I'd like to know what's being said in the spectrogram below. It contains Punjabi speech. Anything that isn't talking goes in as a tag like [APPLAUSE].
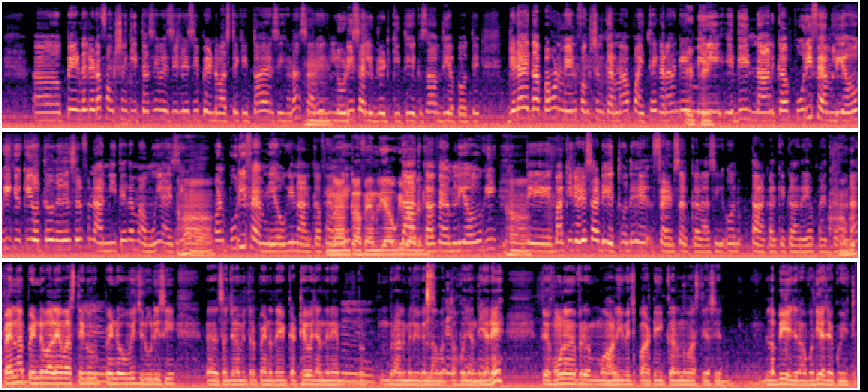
ਪਿੰਡ ਜਿਹੜਾ ਫੰਕਸ਼ਨ ਕੀਤਾ ਸੀ ਬੇਸਿਕਲੀ ਅਸੀਂ ਪਿੰਡ ਵਾਸਤੇ ਕੀਤਾ ਹੋਇਆ ਸੀ ਹਨਾ? ਸਾਰੇ ਹਮ। ਲੋਹੜੀ ਸੈਲੀਬ੍ਰੇਟ ਕੀਤੀ ਇੱਕ ਹਿਸਾਬ ਦੀ ਆਪਾਂ ਉੱਤੇ ਜਿਹੜਾ ਇਹਦਾ ਆਪਾਂ ਹੁਣ ਮੇਨ ਫੰਕਸ਼ਨ ਕਰਨਾ ਆਪਾਂ ਇੱਥੇ ਕਰਾਂਗੇ। ਇੱਥੇ। ਮੇਰੀ ਇਹਦੀ ਨਾਨਕਾ ਪੂਰੀ ਫੈਮਿਲੀ ਆਊਗੀ ਕਿਉਂਕਿ ਉੱਥੇ ਉਹਦੇ ਦੇ ਸਿਰਫ ਨਾਨੀ ਤੇ ਤਾਂ ਮਾਮੂ ਹੀ ਆਏ ਸੀ। ਹਾਂ। ਹੁਣ ਪੂਰੀ ਫੈਮਿਲੀ ਆਊਗੀ ਨਾਨਕਾ ਫੈਮਿਲੀ ਨਾਨਕਾ ਫੈਮਿਲੀ ਆਊਗੀ ਬਾਅਦ ਦਾਦਕਾ ਫੈਮਿਲੀ ਆਊਗੀ। ਹਾਂ। ਤੇ ਬਾਕੀ ਜਿਹੜੇ ਸਾਡੇ ਇੱਥੋਂ ਦੇ ਫਰੈਂਡ ਸਰਕਲ ਆ ਸੀ ਉਹ ਤਾਂ ਕਰਕੇ ਕਰ ਰਹੇ ਆਪਾਂ ਇੱਧਰ ਹਾਂ ਵੀ ਹਨਾ? ਪਹਿਲਾਂ ਪਿੰਡ ਵਾਲਿਆਂ ਵਾਸਤੇ ਕਿਉਂਕਿ ਪਿੰਡ ਉਹ ਵੀ ਜ਼ਰੂਰੀ ਸੀ। ਸੱਜਣ ਮਿੱਤਰ ਪਿੰਡ ਦੇ ਇਕੱਠੇ ਹੋ ਜਾਂਦੇ ਨੇ ਹਮ। ਬਰਾਲ ਮਿਲ ਕੇ ਗੱਲਾਂ ਬਾਤਾਂ ਹੋ ਬਿਲਕੁਲ, ਜਾਂਦੀਆਂ ਨੇ। ਤੇ ਹੁਣ ਫਿਰ ਮੋਹਾਲੀ ਵਿੱਚ ਪਾਰਟੀ ਕਰਨ ਵਾਸਤੇ ਅਸੀਂ ਲੱਭੀਏ ਜਰਾ ਵਧੀਆ ਜਿਹਾ ਕੋਈ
